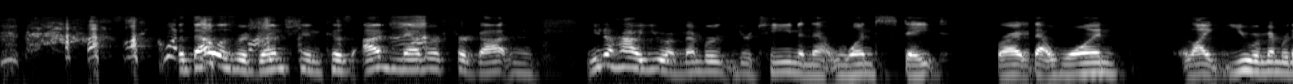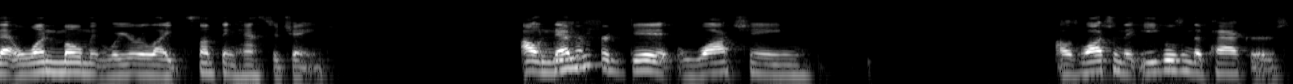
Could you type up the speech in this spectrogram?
Like, what But that was fuck? redemption because I've never forgotten. You know how you remember your team in that one state, right? That one, like you remember that one moment where you're like, something has to change. I'll never Mhm. forget watching. I was watching the Eagles and the Packers,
